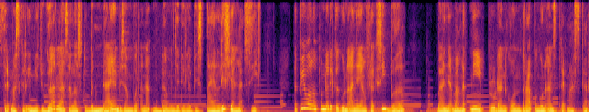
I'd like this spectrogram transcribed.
Strap masker ini juga adalah salah satu benda yang bisa membuat anak muda menjadi lebih stylish ya nggak sih? Tapi walaupun dari kegunaannya yang fleksibel, banyak banget nih pro dan kontra penggunaan strap masker.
